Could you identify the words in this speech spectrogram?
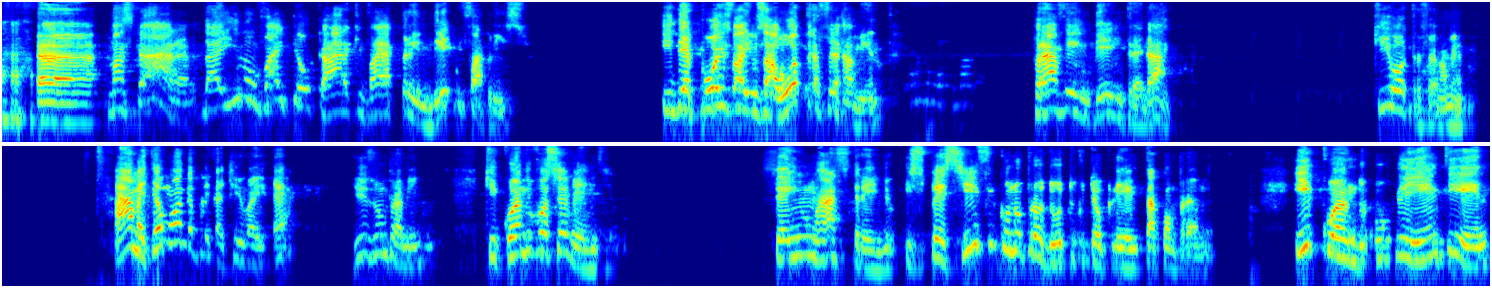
Uh, mas, cara, daí não vai ter o cara que vai aprender com o Fabrício e depois vai usar outra ferramenta para vender e entregar? Que outra ferramenta? Ah, mas tem um monte de aplicativo aí. É, diz um para mim, que quando você vende, tem um rastreio específico no produto que o teu cliente está comprando. E quando o cliente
